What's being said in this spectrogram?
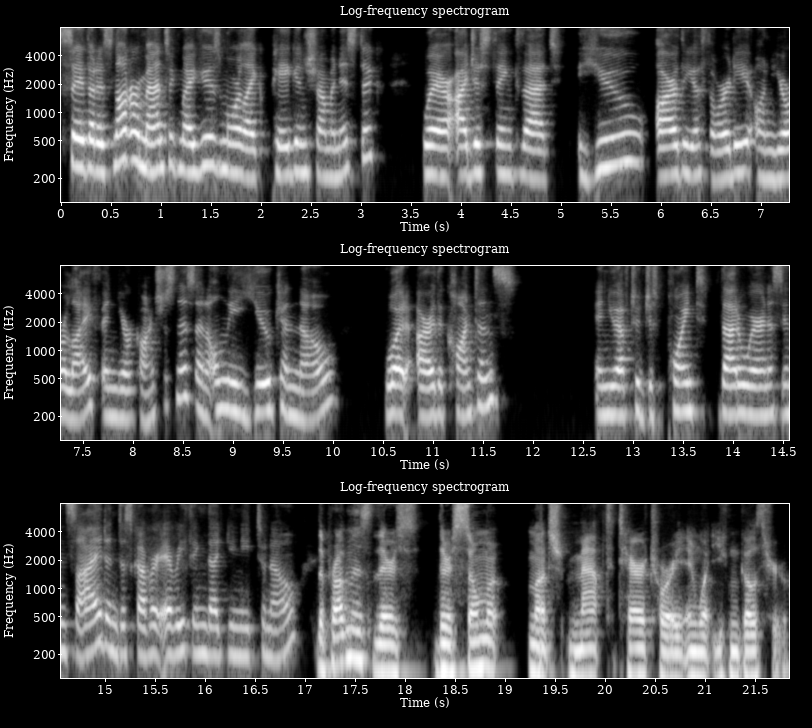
say that it's not romantic. My view is more like pagan shamanistic, where I just think that you are the authority on your life and your consciousness, and only you can know what are the contents. And you have to just point that awareness inside and discover everything that you need to know. The problem is there's there's so much much mapped territory in what you can go through.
